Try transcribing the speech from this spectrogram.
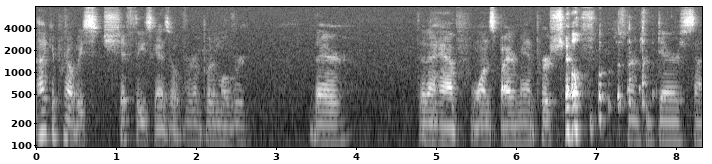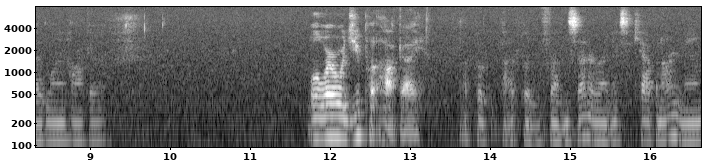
I could probably shift these guys over and put them over there. Then I have one Spider-Man per shelf. Just don't you dare sideline Hawkeye. well, where would you put Hawkeye? I put I put him front and center right next to Cap and Iron Man.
